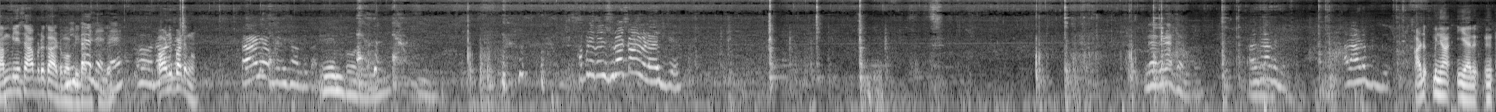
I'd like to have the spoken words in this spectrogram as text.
தம்பியை சாப்பிட்டு காட்டும் அப்படி போடலாம் அப்படி போய் சுரட்டோம் விட வச்சு அதெல்லாம் கிடையாது அது அடுப்புக்கு அடுப்பு ஞா- யாரு ம்.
